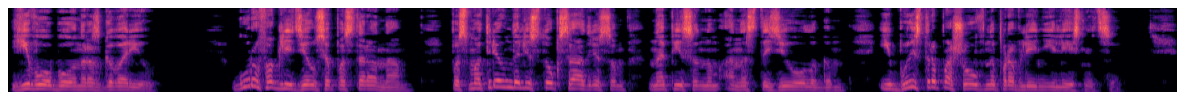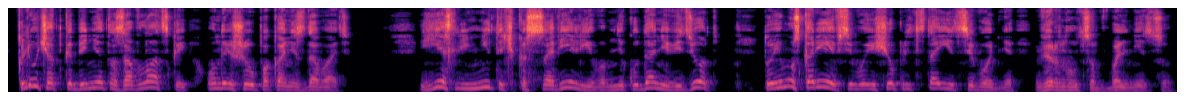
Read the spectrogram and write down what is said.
Его бы он разговорил. Гуров огляделся по сторонам, посмотрел на листок с адресом, написанным анестезиологом, и быстро пошел в направлении лестницы. Ключ от кабинета Завладской он решил пока не сдавать. Если ниточка с Савельевым никуда не ведет, то ему, скорее всего, еще предстоит сегодня вернуться в больницу.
